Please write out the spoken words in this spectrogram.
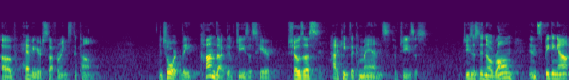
of heavier sufferings to come? In short, the conduct of Jesus here shows us how to keep the commands of Jesus. Jesus did no wrong in speaking out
